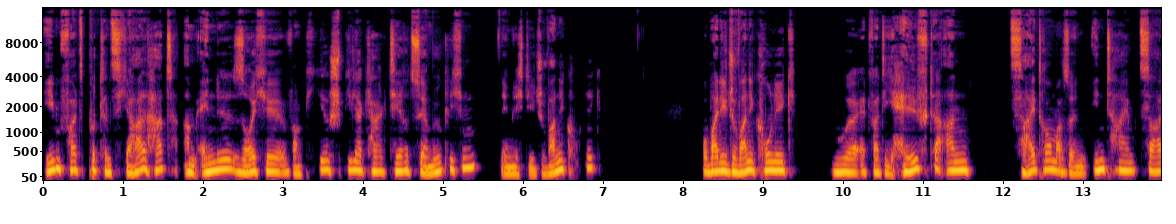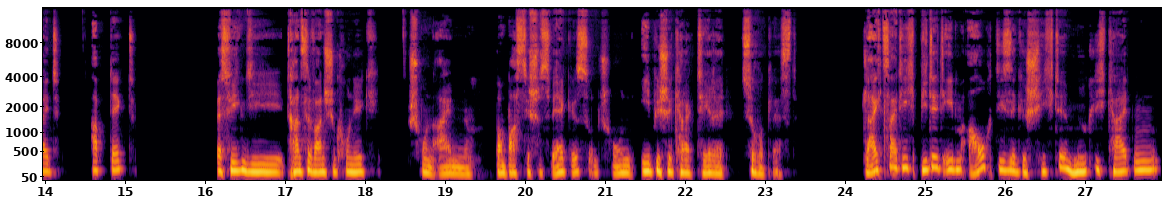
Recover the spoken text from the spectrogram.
ebenfalls Potenzial hat, am Ende solche Vampirspielercharaktere zu ermöglichen, nämlich die Giovanni-Chronik. Wobei die Giovanni-Chronik nur etwa die Hälfte an Zeitraum, also in In-Time-Zeit, abdeckt, weswegen die Transsilvanische Chronik schon ein bombastisches Werk ist und schon epische Charaktere zurücklässt. Gleichzeitig bietet eben auch diese Geschichte Möglichkeiten,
